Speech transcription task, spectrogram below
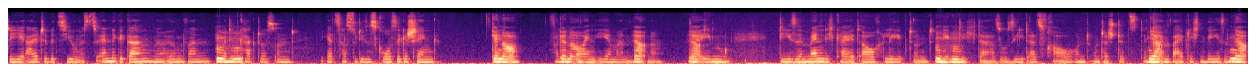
Die alte Beziehung ist zu Ende gegangen, ne? irgendwann mhm. mit dem mhm. Kaktus und jetzt hast du dieses große Geschenk. Genau. Von genau. einem neuen Ehemann, ja. ne? der ja. eben diese Männlichkeit auch lebt und mhm. eben dich da so sieht als Frau und unterstützt in ja. deinem weiblichen Wesen. Ja.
